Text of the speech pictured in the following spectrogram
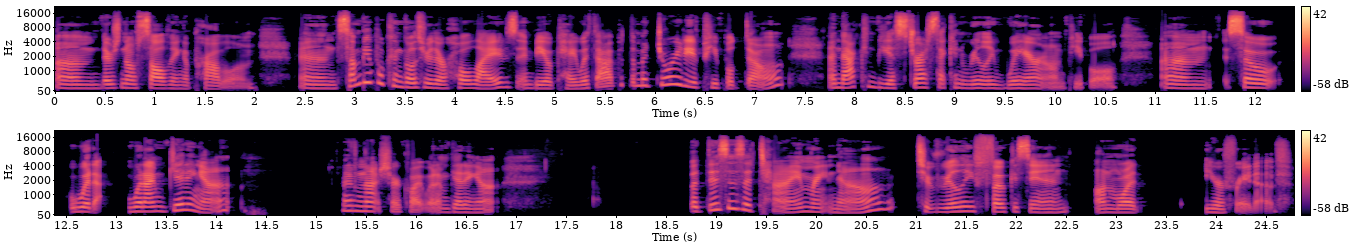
Um, there's no solving a problem. And some people can go through their whole lives and be okay with that but the majority of people don't. And that can be a stress that can really wear on people. Um, so what what i'm getting at i'm not sure quite what i'm getting at but this is a time right now to really focus in on what you're afraid of.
